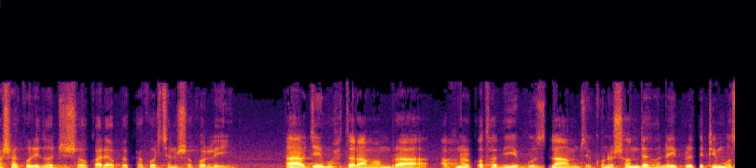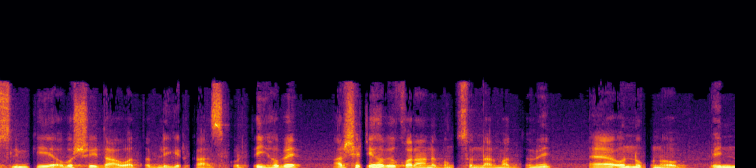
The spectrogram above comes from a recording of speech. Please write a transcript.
আশা করি ধৈর্য সহকারে অপেক্ষা করছেন সকলেই। যে মোহতারাম আমরা আপনার কথা দিয়ে বুঝলাম যে কোনো সন্দেহ নেই প্রতিটি মুসলিমকে অবশ্যই দাওয়াত তাবলিগের কাজ করতেই হবে। আর সেটি হবে কোরআন এবং সন্ন্যার মাধ্যমে। অন্য কোনো ভিন্ন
